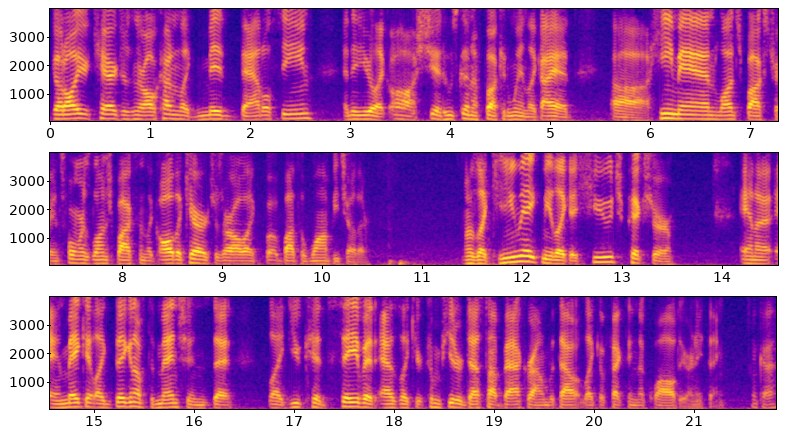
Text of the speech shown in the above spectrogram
got all your characters and they're all kind of like mid battle scene and then you're like oh shit who's gonna fucking win like i had uh, he-man lunchbox transformers lunchbox and like all the characters are all like about to womp each other i was like can you make me like a huge picture and uh, and make it like big enough dimensions that like you could save it as like your computer desktop background without like affecting the quality or anything Okay.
